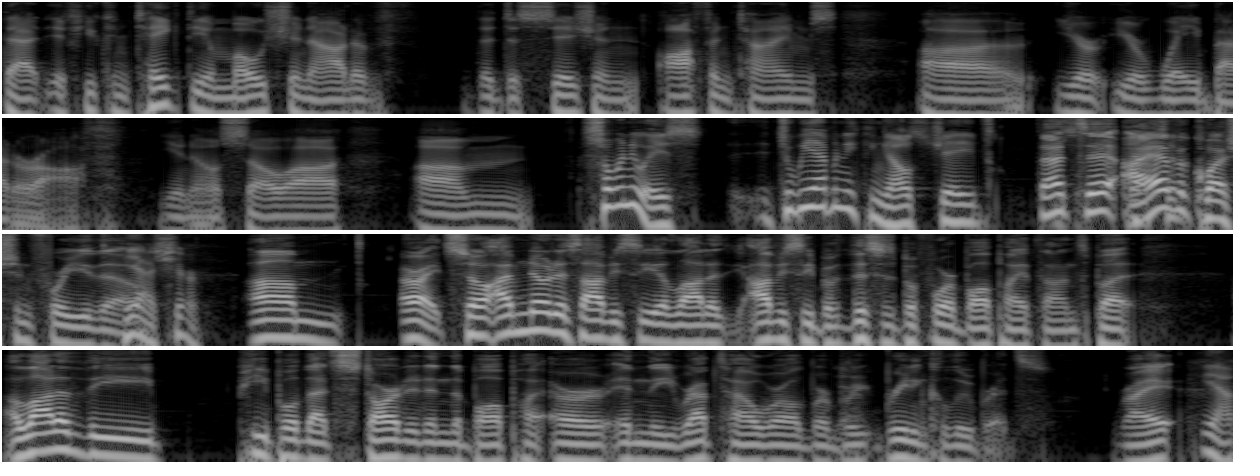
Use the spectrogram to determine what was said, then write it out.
that if you can take the emotion out of the decision, oftentimes uh, you're you're way better off. You know. So uh, um, so anyways, do we have anything else, Jay? That's it. I have it. a question for you though. Yeah, sure. Um. All right. So I've noticed obviously a lot of obviously, but this is before ball pythons, but a lot of the people that started in the ball or in the reptile world were bre- breeding colubrids, right? Yeah.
